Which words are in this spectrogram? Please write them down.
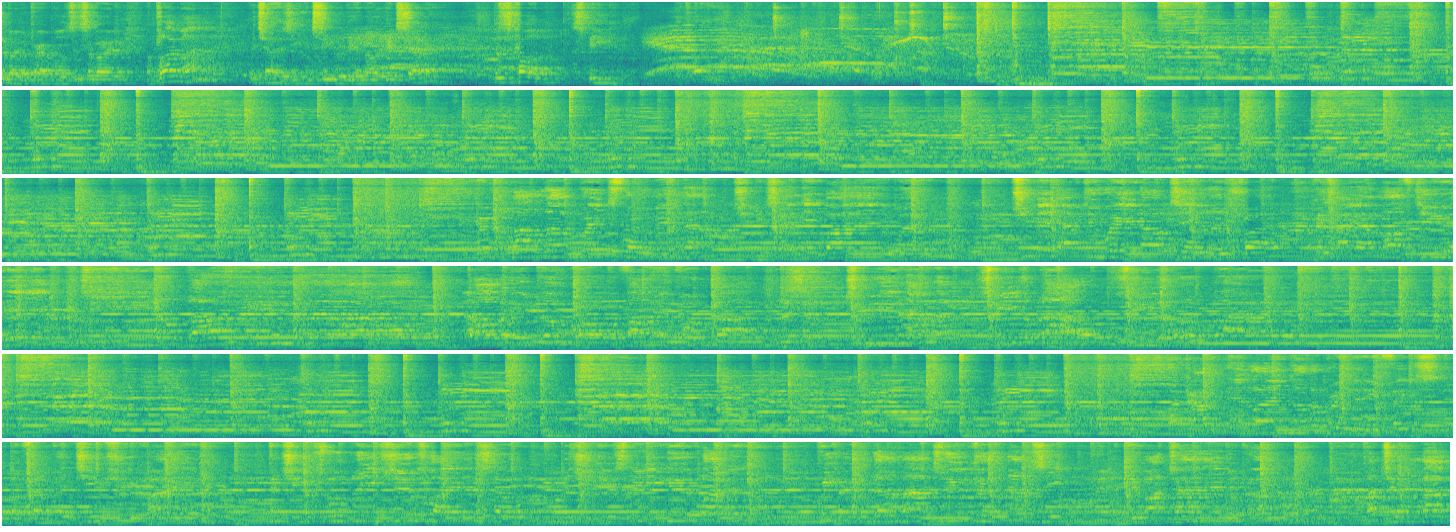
isn't about a parables, it's about a ploughman, which as you can see will be another big setter. This is called Speed.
